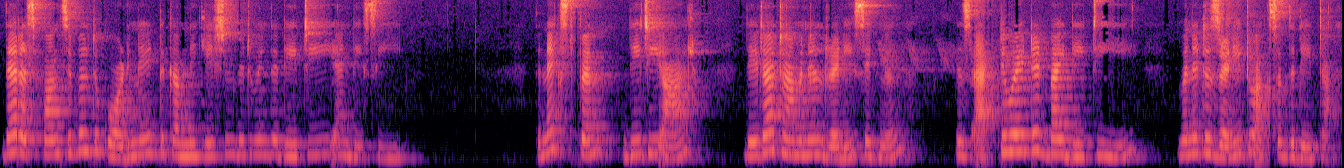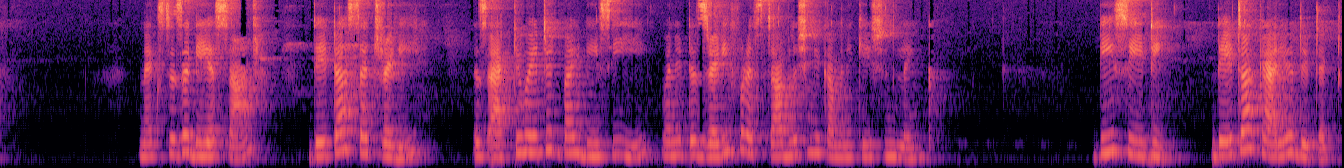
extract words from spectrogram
They are responsible to coordinate the communication between the DTE and DCE. The next pin DTR data terminal ready signal is activated by DTE when it is ready to accept the data. Next is a DSR Data set ready is activated by DCE when it is ready for establishing a communication link. DCD, data carrier detect.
